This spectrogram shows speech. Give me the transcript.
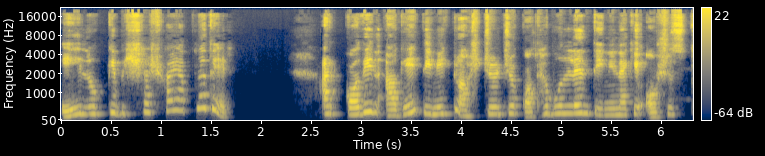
এই লোককে বিশ্বাস হয় আপনাদের? আর কদিন আগে তিনি একটু আশ্চর্য কথা বললেন, তিনি নাকি অসুস্থ,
